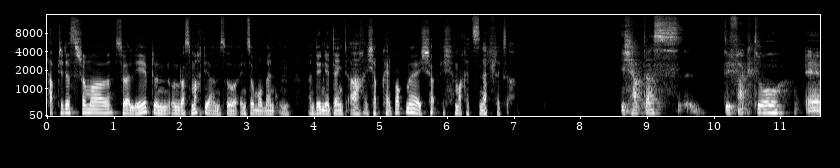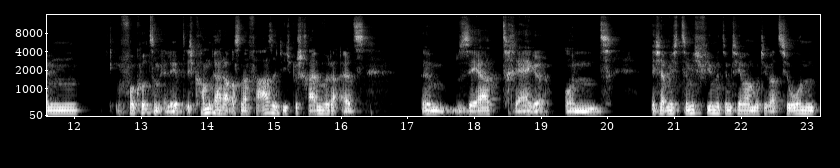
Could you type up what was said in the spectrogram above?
Habt ihr das schon mal so erlebt und, und was macht ihr an so, in so Momenten, an denen ihr denkt, ach, ich habe keinen Bock mehr, ich, ich mache jetzt Netflix an? Ich habe das de facto ähm, vor kurzem erlebt. Ich komme gerade aus einer Phase, die ich beschreiben würde als ähm, sehr träge. Und ich habe mich ziemlich viel mit dem Thema Motivation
